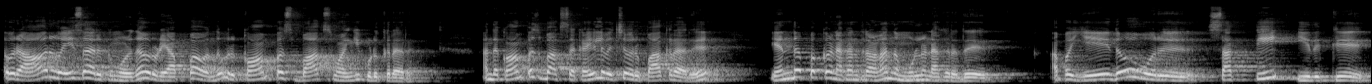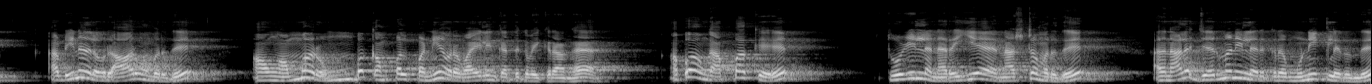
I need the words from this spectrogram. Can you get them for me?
அவர் ஆறு வயசாக இருக்கும்பொழுது அவருடைய அப்பா வந்து ஒரு காம்பஸ் பாக்ஸ் வாங்கி கொடுக்குறாரு. அந்த காம்பஸ் பாக்ஸை கையில் வச்சு அவர் பார்க்குறாரு எந்த பக்கம் நகர்ந்துறாலும் அந்த முள் நகருது. அப்போ ஏதோ ஒரு சக்தி இருக்குது அப்படின்னு அதில் ஒரு ஆர்வம் வருது. அவங்க அம்மா ரொம்ப கம்பல் பண்ணி அவரை வயலின் கற்றுக்க வைக்கிறாங்க. அப்போ அவங்க அப்பாவுக்கு தொழிலில் நிறைய நஷ்டம் வருது. அதனால் ஜெர்மனியில் இருக்கிற முனிக்கில் இருந்து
